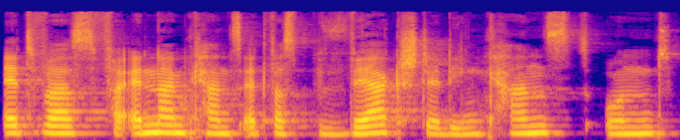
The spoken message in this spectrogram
etwas verändern kannst, etwas bewerkstelligen kannst und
